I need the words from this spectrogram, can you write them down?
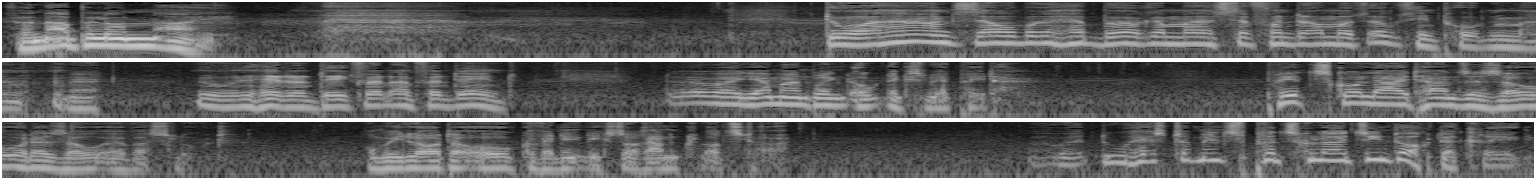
Für ein Appel und ein Ei. Du hast uns saubere Herr Bürgermeister von damals auch sin Potenmann. Ne. Nun hätte dich was an verdient. Aber jammern bringt auch nichts mehr, Peter. Pritzkoleit han sie so oder so überslut. Und wie lauter auch, wenn ich nicht so ranklotzt ha. Aber du hast zumindest Pritzkoleit sin Tochter kriegen.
